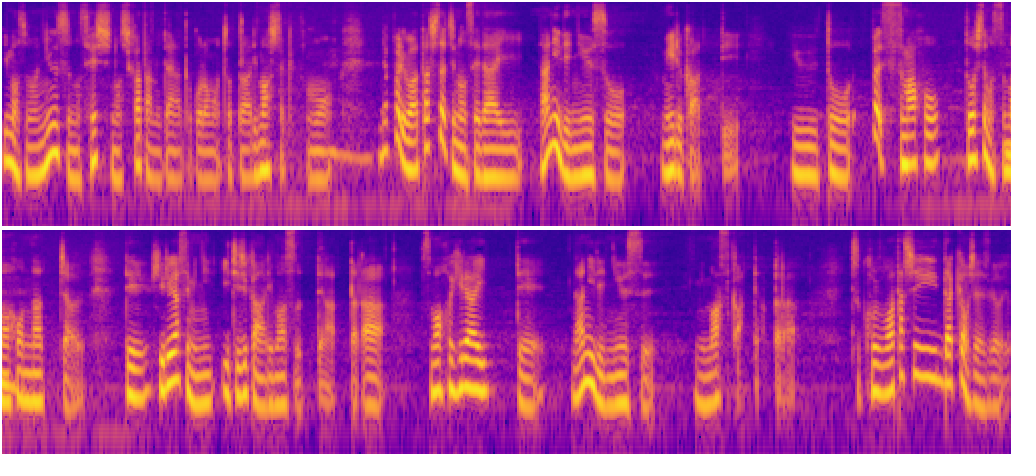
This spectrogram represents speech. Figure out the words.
今そのニュースの摂取の仕方みたいなところもちょっとありましたけども、やっぱり私たちの世代何でニュースを見るかっていうとやっぱりスマホどうしてもスマホになっちゃう、で昼休みに1時間ありますってなったらスマホ開いて何でニュース見ますかってなったらちょっとこれ私だけかもしれないです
